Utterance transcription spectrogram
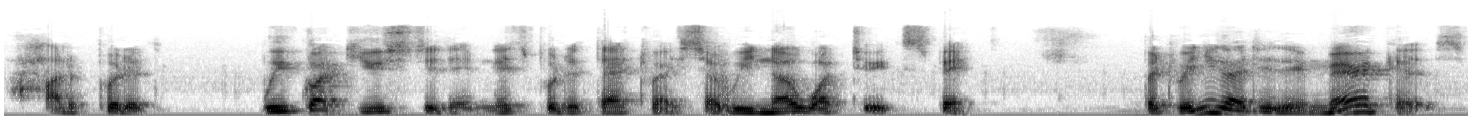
how to put it, we've got used to them, let's put it that way. So we know what to expect. But when you go to the Americas,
